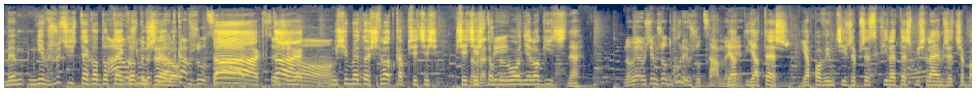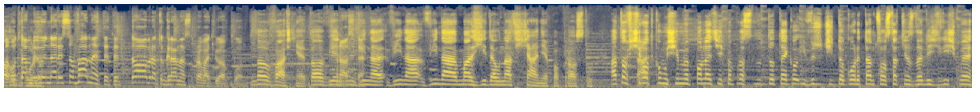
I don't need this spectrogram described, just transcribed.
My nie wrzucić tego do A, tego musimy do dużego. środka wrzucać. Tak, W sensie, tak. no. Musimy do środka, przecież, przecież Dobra, to by czyli- było nielogiczne. No ja myślałem, że od góry wrzucamy. Ja, ja też. Ja powiem ci, że przez chwilę też myślałem, że trzeba no bo od tam góry. były narysowane te, te... Dobra, to gra nas wprowadziła w błąd. No właśnie, to wi Proste. wina, wina, wina mazideł nad ścianie po prostu. A to w Tak. środku musimy polecieć po prostu do tego i wyrzucić do góry tam, co ostatnio znaleźliśmy.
